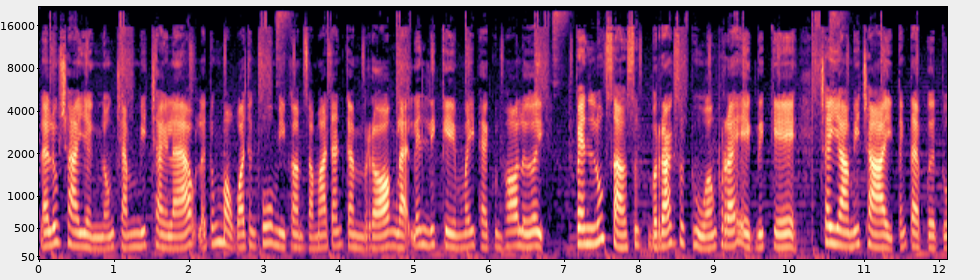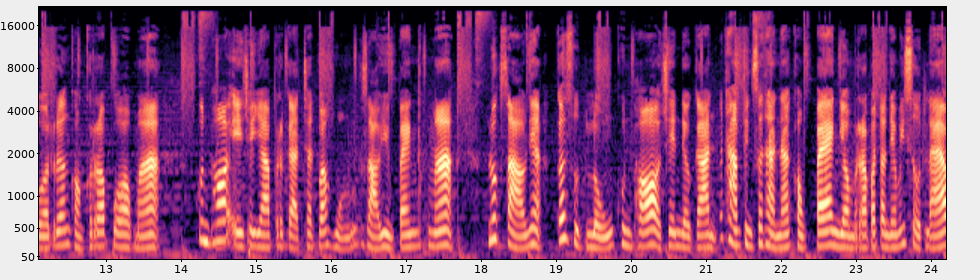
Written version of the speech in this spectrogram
และลูกชายอย่างน้องแชมป์มิตรชัยแล้ว และต้องบอกว่าทั้งคู่มีความสามารถด้านการร้อง และเล่นลิเกไม่แพ้คุณพ่อเลย เป็นลูกสาวสุดรักสุดหวงพระเอกลิเกชยามิชัย ตั้งแต่เปิดตัวเรื่องของครอบครัวออกมา คุณพ่อเอชยาประกาศชัดว่าห่วงลูกสาวอย่างแป้งมากๆ ลูกสาวเนี่ยก็สุดหลงคุณพ่อเช่นเดียวกันก็ถามถึงสถานะของแป้งยอมรับว่าตอนนี้ไม่โสดแล้ว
